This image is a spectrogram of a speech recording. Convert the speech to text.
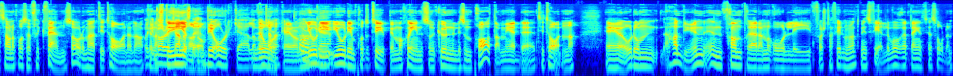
samla på sig frekvenser av de här titanerna och Och kunna det styra det? dem. The Orca eller vad Orca, ja. Orca. De gjorde, gjorde en prototyp, en maskin som kunde liksom prata med eh, titanerna. Eh, och de hade ju en, en framträdande roll i första filmen om jag inte minns fel. Det var rätt länge sedan jag såg den.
